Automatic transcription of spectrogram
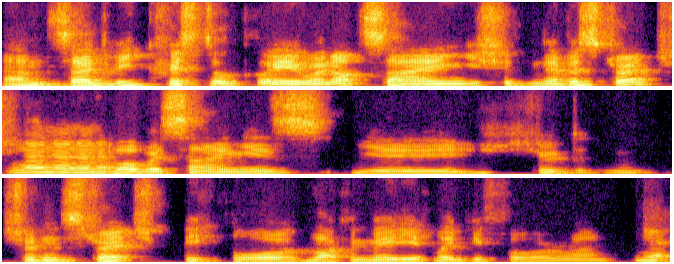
Um, so to be crystal clear, we're not saying you should never stretch. No, no, no, no. What we're saying is you should shouldn't stretch before, like immediately before a run. Yeah,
